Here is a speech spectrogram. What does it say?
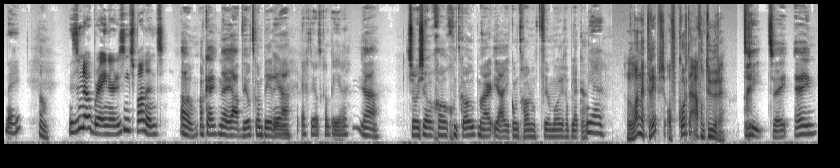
Nee. Oh. Dit is een no-brainer. Dit is niet spannend. Oh, oké. Nee, ja, wild kamperen, ja. Ja, echt wild kamperen. Ja, sowieso gewoon goedkoop, maar ja, je komt gewoon op veel mooiere plekken. Ja. Lange trips of korte avonturen? 3, 2, 1.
